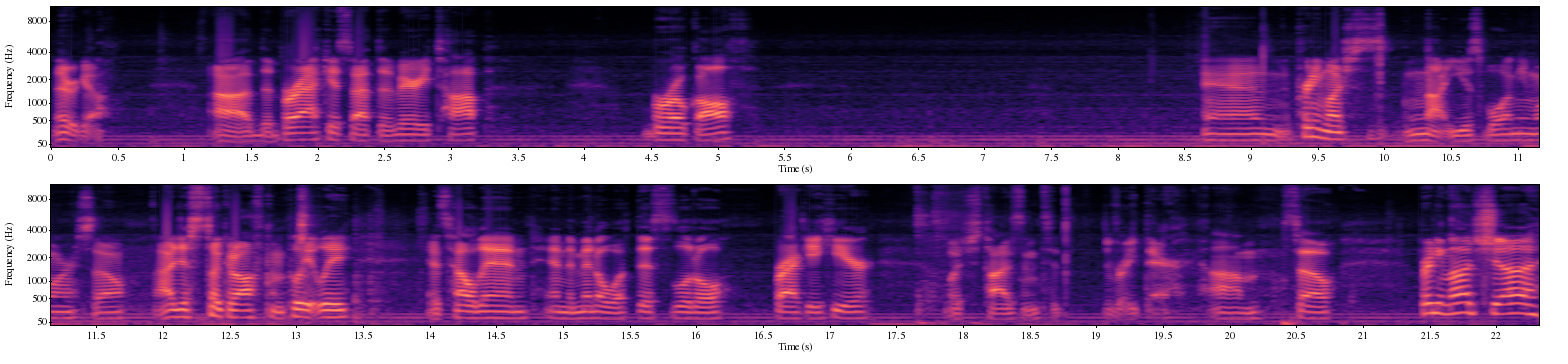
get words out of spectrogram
there we go. Uh, the brackets at the very top broke off pretty much not usable anymore so I just took it off completely. It's held in in the middle with this little bracket here which ties into right there. Um, so pretty much uh,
